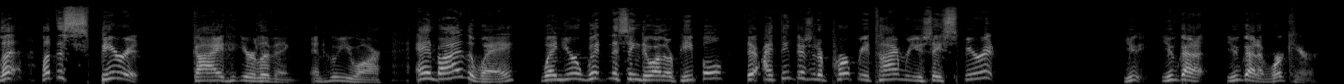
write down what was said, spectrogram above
let, let the Spirit guide your living and who you are. And by the way, when you're witnessing to other people, there, I think there's an appropriate time where you say, Spirit, you, you've got to, you've got to work here.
